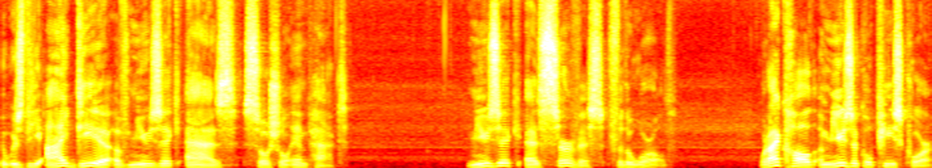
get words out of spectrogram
It was the idea of music as social impact, music as service for the world. What I called a musical Peace Corps.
